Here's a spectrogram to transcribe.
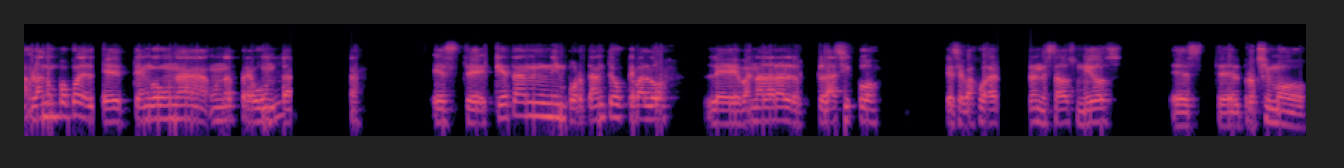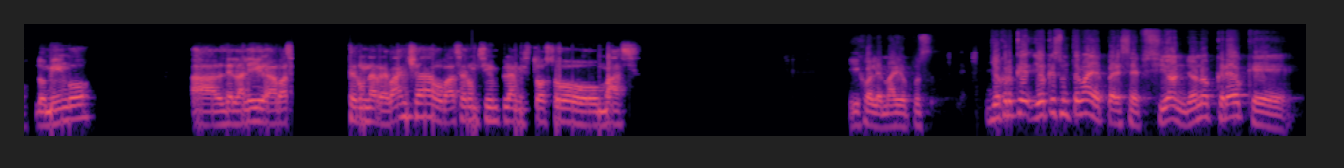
hablando un poco del, eh, tengo una, pregunta. Este, ¿qué tan importante o qué valor le van a dar al clásico que se va a jugar en Estados Unidos este, el próximo domingo al de la liga? ¿Va a ser una revancha o va a ser un simple amistoso más? Híjole, Mario, pues yo creo que, yo creo que es un tema de percepción. Yo no creo que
